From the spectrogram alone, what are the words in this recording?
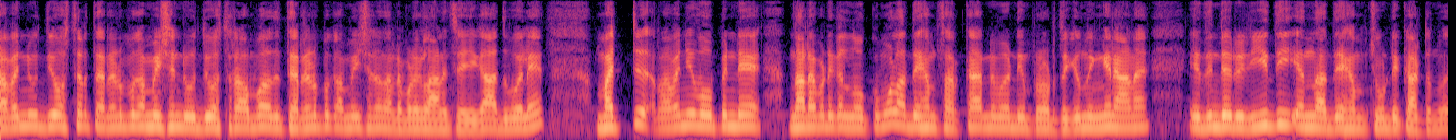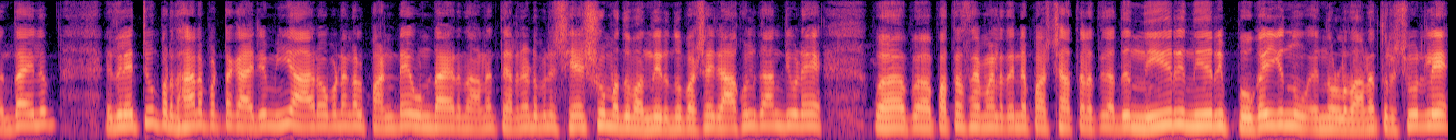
റവന്യൂ ഉദ്യോഗസ്ഥർ തെരഞ്ഞെടുപ്പ് കമ്മീഷന്റെ ഉദ്യോഗസ്ഥരാകുമ്പോൾ അത് തെരഞ്ഞെടുപ്പ് കമ്മീഷന്റെ നടപടികളാണ് ചെയ്യുക. അതുപോലെ മറ്റ് റവന്യൂ വകുപ്പിന്റെ നടപടികൾ നോക്കുമ്പോൾ അദ്ദേഹം സർക്കാരിന് വേണ്ടിയും പ്രവർത്തിക്കുന്നു. ഇങ്ങനെയാണ് ഇതിന്റെ ഒരു രീതി എന്ന് അദ്ദേഹം ചൂണ്ടിക്കാട്ടുന്നു. എന്തായാലും ഇതിൽ ഏറ്റവും പ്രധാനപ്പെട്ട കാര്യം ഈ ആരോപണങ്ങൾ പണ്ടേ ഉണ്ടായിരുന്നതാണ്. തെരഞ്ഞെടുപ്പിന് ശേഷവും അത് വന്നിരുന്നു. പക്ഷേ രാഹുൽ ഗാന്ധിയുടെ പത്രസമ്മേളനത്തിന്റെ പശ്ചാത്തലത്തിൽ അത് നീറി നീറി പുകയുന്നു എന്നുള്ളതാണ്. തൃശ്ശൂരിലെ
